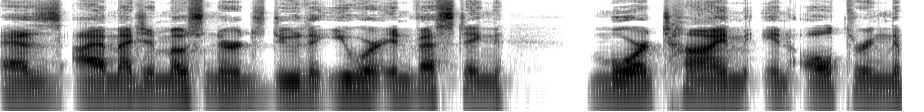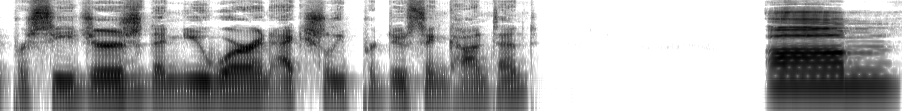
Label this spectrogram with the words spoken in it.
as i imagine most nerds do that you were investing more time in altering the procedures than you were in actually producing content Um,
